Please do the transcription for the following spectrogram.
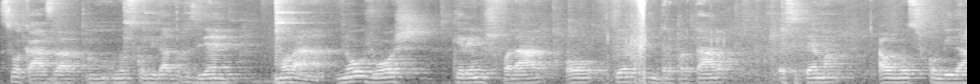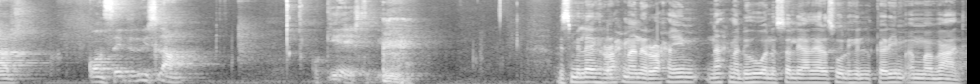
sua casa, o nosso convidado residente, Molana. Nós hoje queremos falar ou ter interpretar esse tema aos nossos convidados, conceito do Islã. O que é este vídeo? Bismillahirrahmanirrahim, nahmaduhu wa nusalli ala rasulihil karim amma ba'd.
